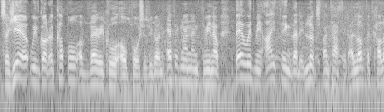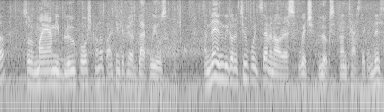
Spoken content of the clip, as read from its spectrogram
So here we've got a couple of very cool old Porsches. We've got an Epic 993. Now, bear with me, I think that it looks fantastic. I love the color, sort of Miami blue Porsche color, but I think if it had black wheels. And then we got a 2.7 RS, which looks fantastic. And this,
